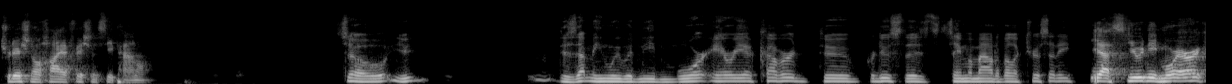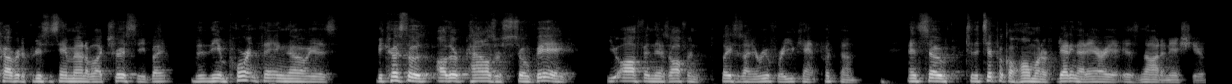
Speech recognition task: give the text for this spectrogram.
traditional high efficiency panel. So you does that mean we would need more area covered to produce the same amount of electricity? Yes, you would need more area covered to produce the same amount of electricity. But the, the important thing though is because those other panels are so big, you often there's often places on your roof where you can't put them. And so to the typical homeowner, getting that area is not an issue,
